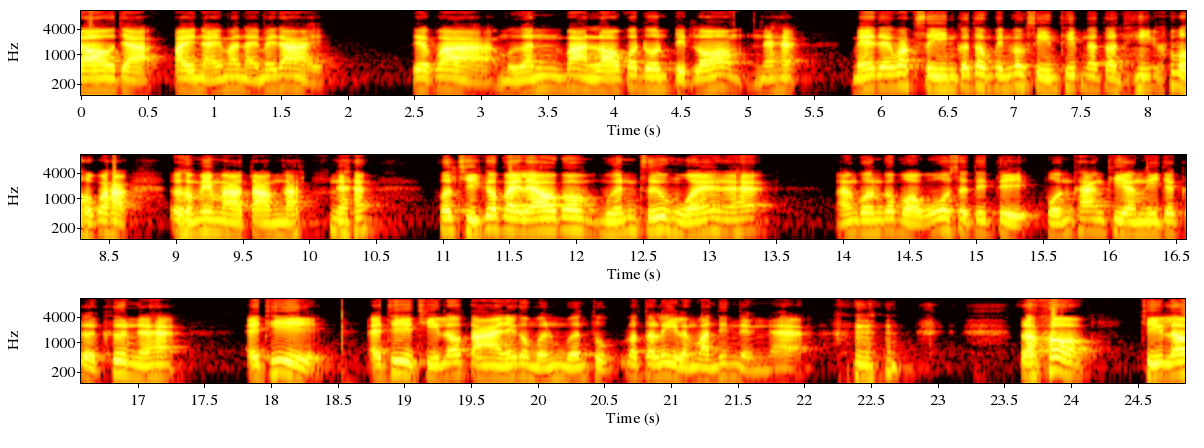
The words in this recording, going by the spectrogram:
เราจะไปไหนมาไหนไม่ได้ เรียกว่าเหมือนบ้านเราก็โดนปิดล้อมนะฮะแม้แต่วัคซีนก็ต้องเป็นวัคซีนทิพย์นะตอนนี้เขาบอกว่า เออไม่มาตามนัดนะพอฉีดเข้าไปแล้วก็เหมือนซื้อหวยนะฮะบางคนก็บอกโอ้สถิติผลข้างเคียงนี้จะเกิดขึ้นนะฮะไอ้ที่ ไอ้ที่ฉีดแล้วตายนี่ก็เหมือนเหมือนถูกลอตเตอรี่รางวัลที่หนึ่งนะฮะแล้วก็ฉีดแล้ว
